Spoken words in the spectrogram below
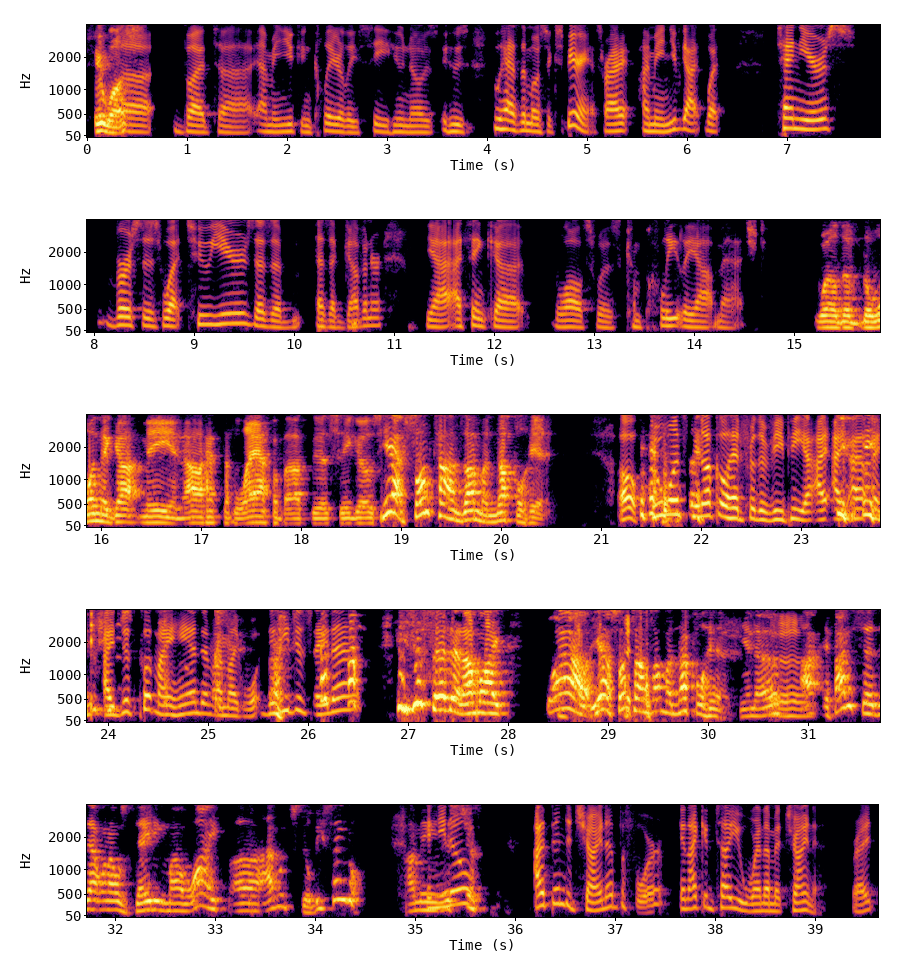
It was. Uh, but uh, I mean, you can clearly see who knows who's who has the most experience, right? I mean, you've got what ten years versus what two years as a as a governor. Yeah, I think uh, Walz was completely outmatched. Well, the the one that got me, and I'll have to laugh about this. He goes, "Yeah, sometimes I'm a knucklehead." Oh, who wants a knucklehead for the VP? I I, I, I just put my hand in. I'm like, what? did he just say that? he just said that. I'm like, wow, yeah. Sometimes I'm a knucklehead. You know, uh, I, if I'd said that when I was dating my wife, uh, I would still be single. I mean, you know, just... I've been to China before, and I can tell you when I'm at China. Right?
